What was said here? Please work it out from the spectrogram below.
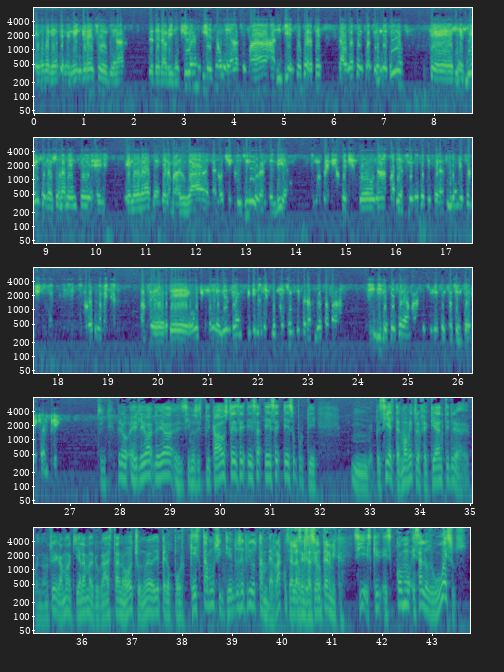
Hemos venido teniendo ingreso de humedad desde la Orinoquía y esa humedad sumada al viento fuerte da una sensación de frío que se siente no solamente eh, en horas de la madrugada, en la noche, inclusive durante el día. Hemos venido teniendo unas variaciones de temperatura en esa misma en horas de la mañana, alrededor de 8, 9, 10 grados, que finalmente no son temperaturas tan bajas y lo que se da más es una sensación térmica del frío. Sí, pero eh, le iba, le iba, eh, si nos explicaba usted ese, esa, ese, eso, porque, mm, pues sí, el termómetro efectivamente, cuando nosotros llegamos aquí a la madrugada están 8, 9, 10, pero ¿por qué estamos sintiendo ese frío tan berraco? O sea, la ¿No crees sensación térmica. Sí, es que es como, es a los huesos.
